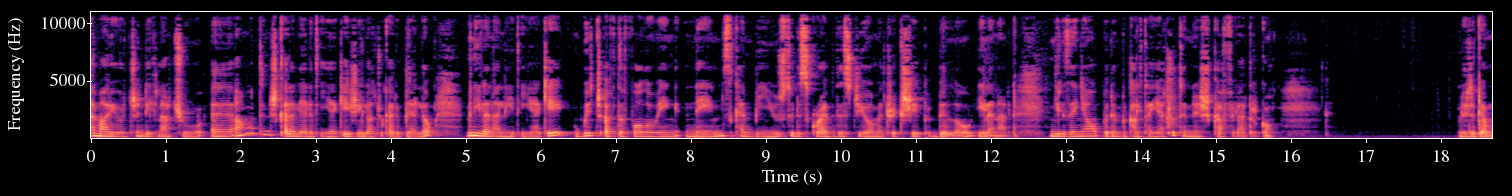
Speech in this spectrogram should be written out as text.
ተማሪዎች እንዴት ናችሁ? አሁን ትንሽ ቀለል ያለ ጥያቄ ይዤላችሁ ቀርብ ያለው ምን ይለናል ይሄ ጥያቄ? which of the following names can be used to describe this geometric shape below ይለናል። እንግሊዝኛው በደንብ ካልታያችሁ ትንሽ ከፍ ላድርገው። ልድገሙ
